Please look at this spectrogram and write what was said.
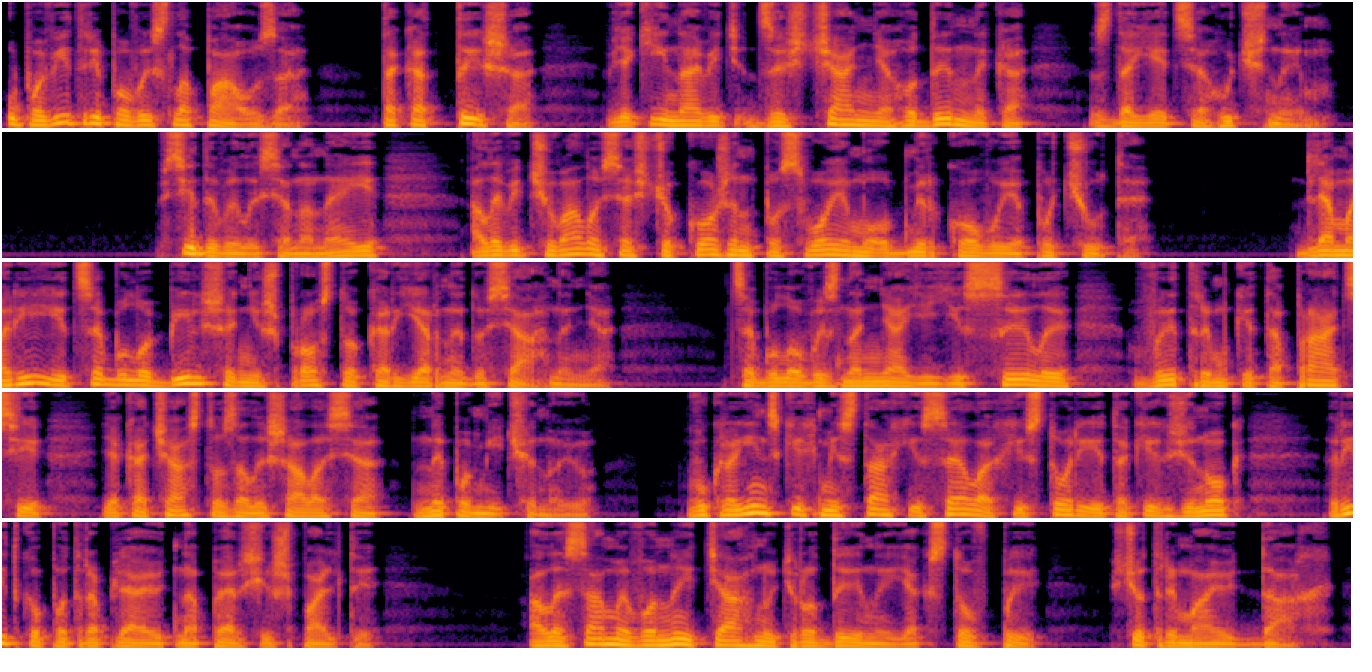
У повітрі повисла пауза, така тиша, в якій навіть дзищання годинника здається гучним. Всі дивилися на неї, але відчувалося, що кожен по-своєму обмірковує почуте. Для Марії це було більше, ніж просто кар'єрне досягнення. Це було визнання її сили, витримки та праці, яка часто залишалася непоміченою. В українських містах і селах історії таких жінок рідко потрапляють на перші шпальти, Але саме вони тягнуть родини, як стовпи, що тримають дах.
